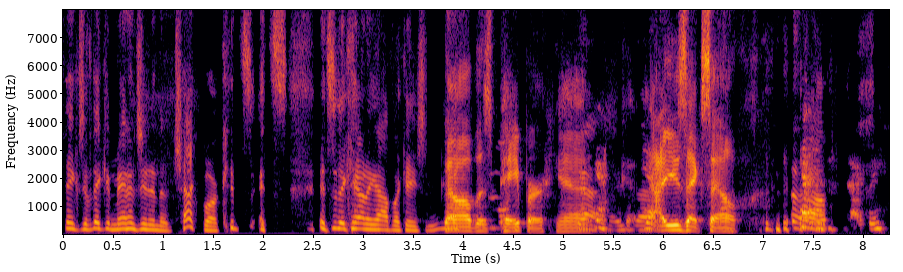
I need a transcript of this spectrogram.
thinks if they can manage it in their checkbook, it's it's it's an accounting application. Got all this paper. Yeah. Yeah, Yeah. I use Excel. Yeah, Um, exactly.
